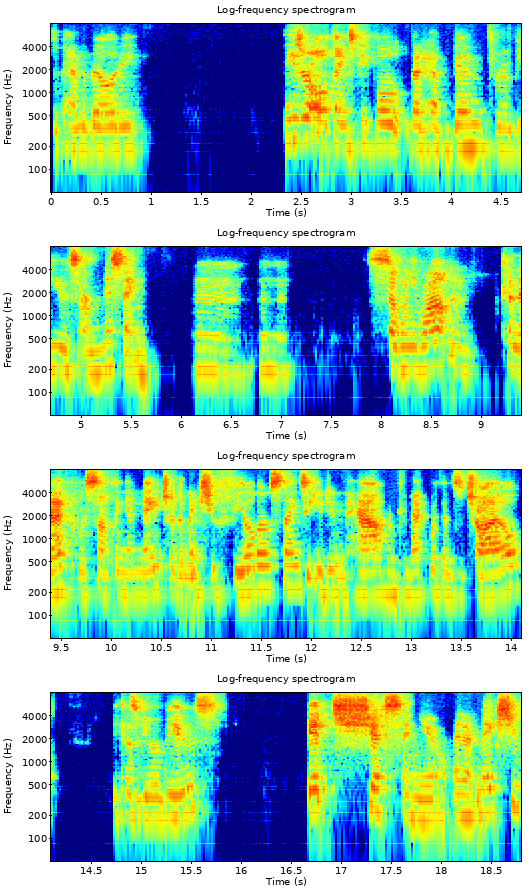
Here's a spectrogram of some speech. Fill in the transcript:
dependability. These are all things people that have been through abuse are missing. Mm, mhm. So when you go out and connect with something in nature that makes you feel those things that you didn't have and connect with as a child because of your abuse, it shifts in you and it makes you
